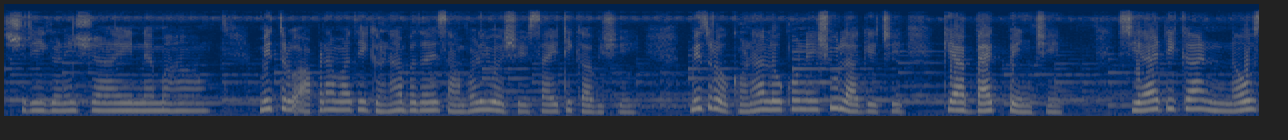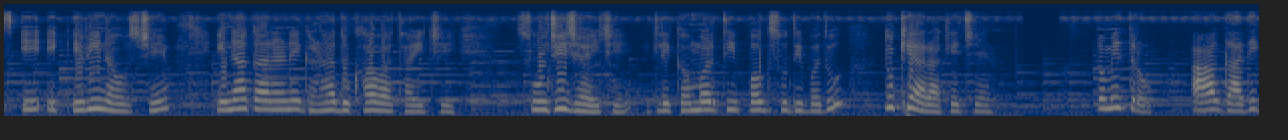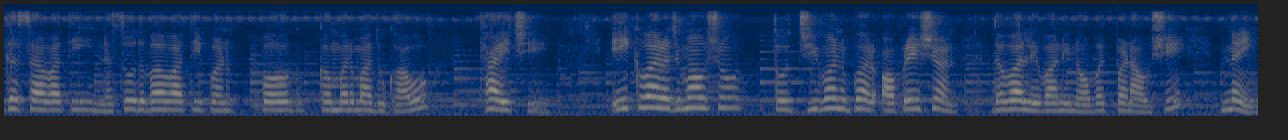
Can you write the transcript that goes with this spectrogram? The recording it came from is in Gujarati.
શ્રી ગણેશાય નમઃ. મિત્રો, આપણામાંથી ઘણા બધાએ સાંભળ્યું હશે સાયટિકા વિશે. મિત્રો, ઘણા લોકોને શું લાગે છે કે આ બેક પેન છે? સિયાટિકા નર્વ્સ એ એક એવી નર્વ્સ છે, એના કારણે ઘણા દુખાવા થાય છે, સોજી જાય છે, એટલે કમરથી પગ સુધી બધું દુખ્યા રાખે છે. તો મિત્રો, આ ગાદી ઘસાવાથી, નસો દબાવવાથી પણ પગ, કમરમાં દુખાવો થાય છે. એકવાર અજમાવશો તો જીવનભર ઓપરેશન દવા લેવાની નોબત પણ આવશે નહીં.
